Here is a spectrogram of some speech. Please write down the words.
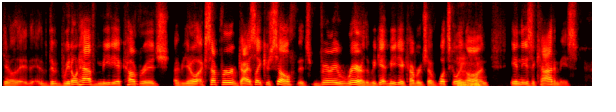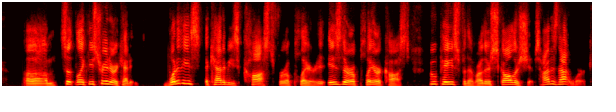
you know, we don't have media coverage. Uh, you know, except for guys like yourself, it's very rare that we get media coverage of what's going mm-hmm. on in these academies. Um, so, like these trainer academy, what do these academies cost for a player? Is there a player cost? Who pays for them? Are there scholarships? How does that work?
